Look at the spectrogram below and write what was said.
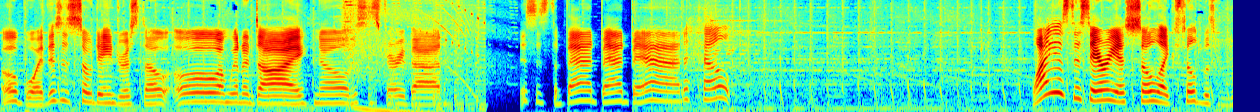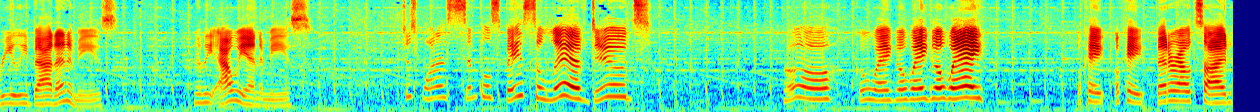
Oh boy, this is so dangerous though. Oh, I'm gonna die. No, this is very bad. This is the bad, bad, bad. Help! Why is this area so, like, filled with really bad enemies? Really owie enemies. Just want a simple space to live, dudes! Oh, go away, go away, go away! Okay, okay, better outside.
